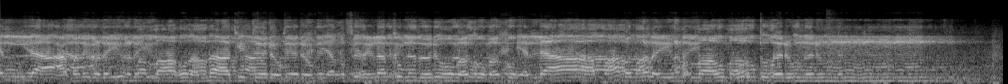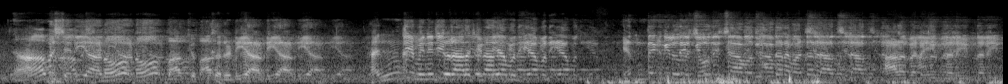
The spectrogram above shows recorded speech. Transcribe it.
എല്ലാ അമലുകളെയും അള്ളാഹു നന്നാക്കി തരും. എല്ലാ പാപങ്ങളെയും അള്ളാഹു പുറത്തു തരും. നാവ് ശരിയാണോ? ബാക്കി അഞ്ചു അഞ്ച് മിനിറ്റ് ഒരാളെ മതിയാ മതി. എന്തെങ്കിലും ചോദിച്ചാൽ മതി. ഉടനെ മനസ്സിലാകും. ആളെ വിലയും വിലയും വിലയും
